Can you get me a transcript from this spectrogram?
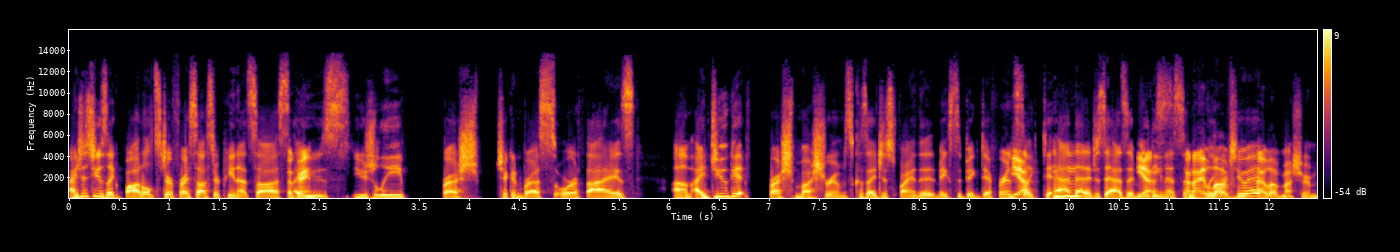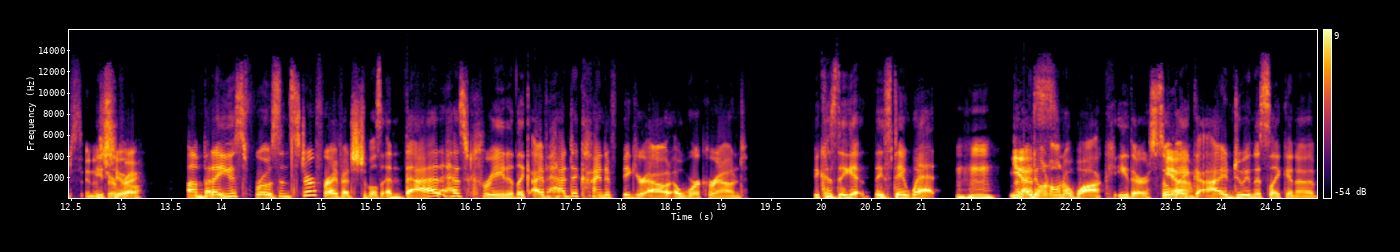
I just use like bottled stir fry sauce or peanut sauce. I use usually fresh chicken breasts or thighs. Um, I do get fresh mushrooms because I just find that it makes a big difference. Yeah. Like to Mhm. add that, it just adds a Yes. meatiness And and, a I flavor love, to it. I love mushrooms in a Me stir too. fry. Um, but I use frozen stir fry vegetables, and that has created like I've had to kind of figure out a workaround because they get they stay wet. Mm-hmm. And I don't own a wok either. So Yeah. like I'm doing this like in a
